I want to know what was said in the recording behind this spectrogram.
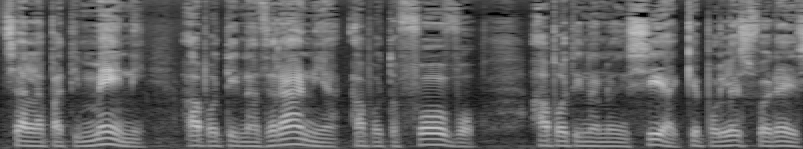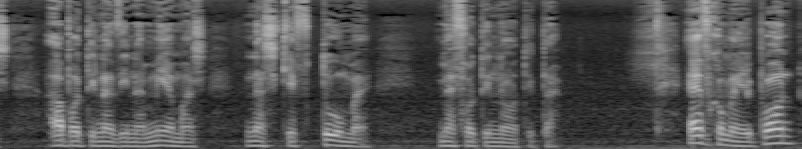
τσαλαπατημένοι από την αδράνεια, από το φόβο, από την ανοησία και πολλές φορές από την αδυναμία μας να σκεφτούμε με φωτεινότητα. Εύχομαι λοιπόν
